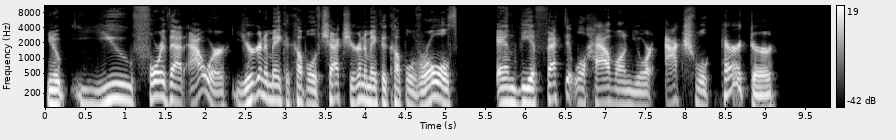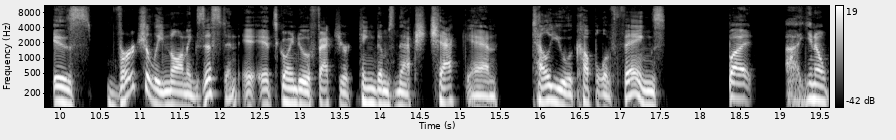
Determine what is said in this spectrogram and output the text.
you know, you for that hour, you're going to make a couple of checks, you're going to make a couple of rolls, and the effect it will have on your actual character is virtually non existent. It's going to affect your kingdom's next check and tell you a couple of things. But, uh, you know,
